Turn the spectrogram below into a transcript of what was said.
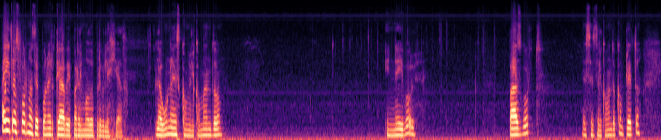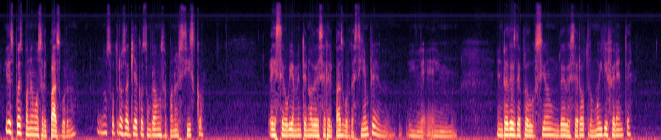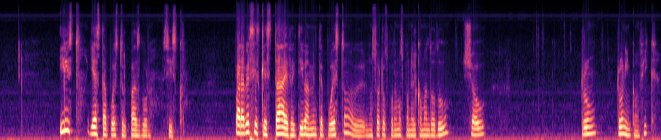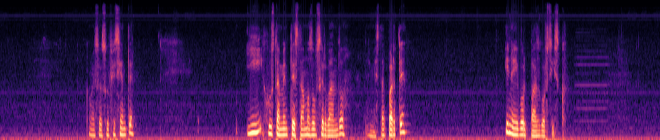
Hay dos formas de poner clave para el modo privilegiado. La una es con el comando enable password. Ese es el comando completo. Y después ponemos el password nosotros aquí acostumbramos a poner Cisco ese obviamente no debe ser el password de siempre en, redes de producción debe ser otro muy diferente. Y listo ya está puesto el password Cisco. Para ver si es que está efectivamente puesto eh, nosotros podemos poner el comando do show run running config. Con eso es suficiente. Y justamente estamos observando en esta parte Enable Password Cisco.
